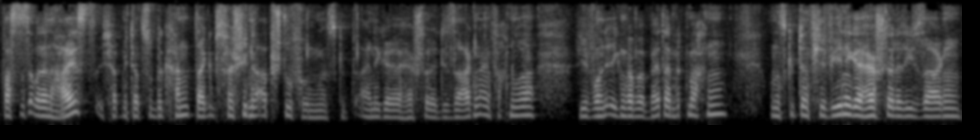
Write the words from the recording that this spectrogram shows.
was das aber dann heißt, ich habe mich dazu bekannt, da gibt es verschiedene Abstufungen. Es gibt einige Hersteller, die sagen einfach nur, wir wollen irgendwann bei Meta mitmachen. Und es gibt dann viel weniger Hersteller, die sagen,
